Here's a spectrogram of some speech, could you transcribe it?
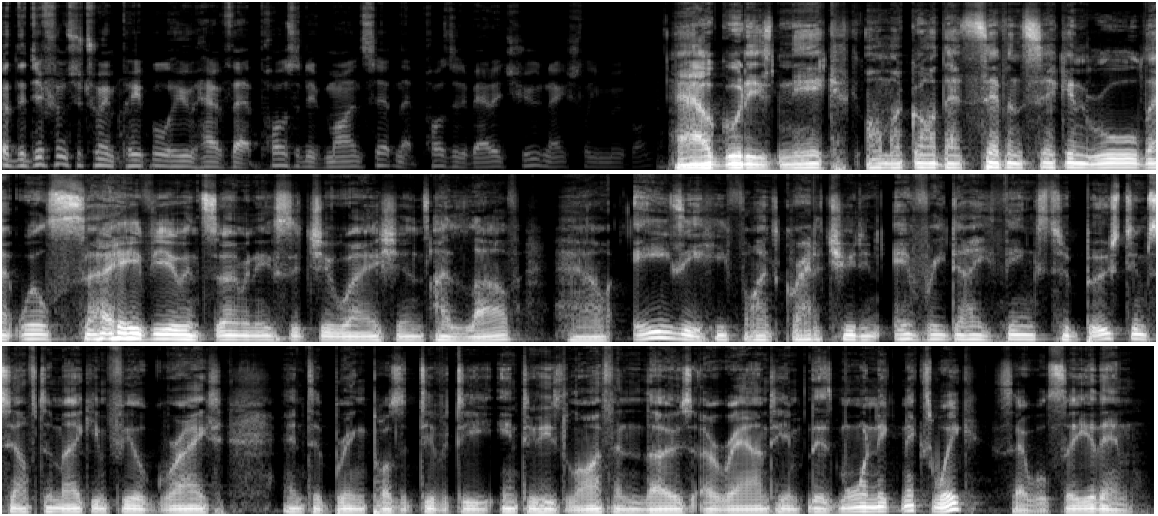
But the difference between people who have that positive mindset and that positive attitude and actually move on. How good is Nick? Oh my God, that seven second rule that will save you in so many situations. I love how easy he finds gratitude in everyday things to boost himself, to make him feel great, and to bring positivity into his life and those around him. There's more Nick next week, so we'll see you then.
